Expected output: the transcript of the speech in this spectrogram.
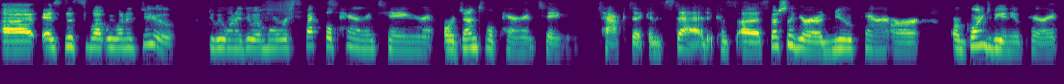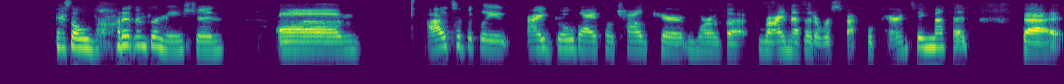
Uh, is this what we want to do? Do we want to do a more respectful parenting or gentle parenting tactic instead? Because uh, especially if you're a new parent or or going to be a new parent, there's a lot of information. Um, I typically I go by for childcare more of the RIE method or respectful parenting method. That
